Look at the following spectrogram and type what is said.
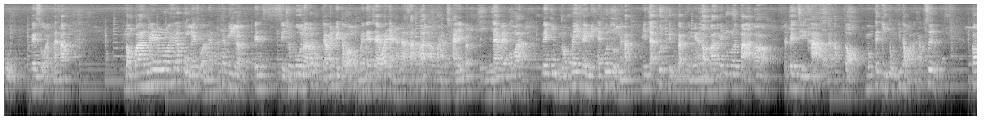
ปลูกในสวนนะครับ ดอกบานไม่รู้โรยที่เราปลูกในสวนเนี่ยมันก็จะมีแบบเป็นสีชมพูเนาะแล้วผมจำไม่ผิดแต่ว่าผมไม่แน่ใจว่าอย่างนั้นสามารถเอามาใช้แบบอย่างนี้ได้ไหมเพราะว่าในกลุ่มนกไม่เคยมีใครพูดถึงนะครับ มีแต่พูดถึงแบบอย่างเงี้ยดอกบานไม่รู้โรยป่าก็จะเป็นสีขาวนะครับ ดอกนกจะกินตรงที่ดอกนะครับ ซึ่ง ก็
